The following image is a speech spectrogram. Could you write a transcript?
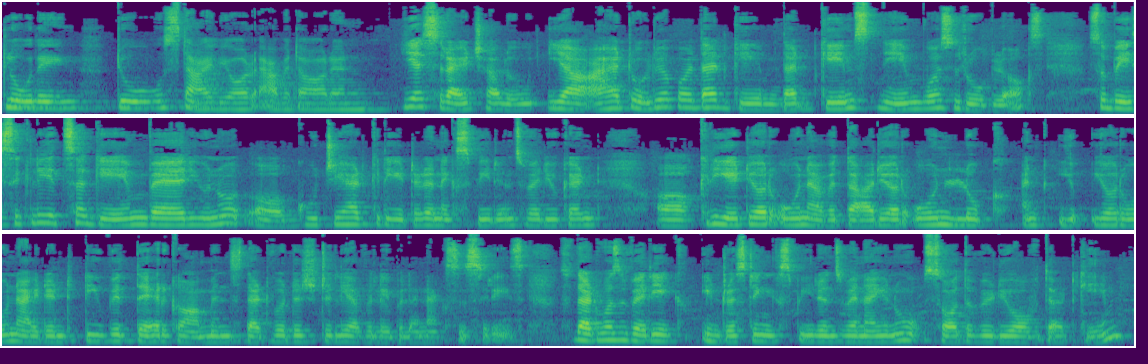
clothing to style your avatar and Yes, right, Shalu. Yeah, I had told you about that game. That game's name was Roblox. So basically, it's a game where you know uh, Gucci had created an experience where you can uh, create your own avatar, your own look, and y- your own identity with their garments that were digitally available and accessories. So that was a very interesting experience when I you know saw the video of that game.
